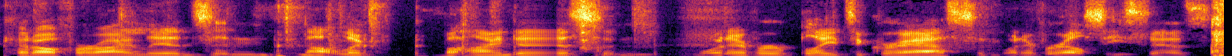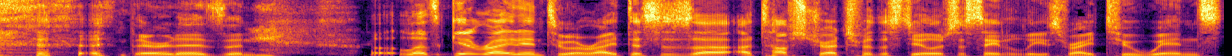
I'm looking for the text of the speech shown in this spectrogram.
cut off our eyelids and not look behind us and whatever blades of grass and whatever else he says. there it is. And let's get right into it. Right, this is a, a, tough stretch for the Steelers to say the least. Right, two wins.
